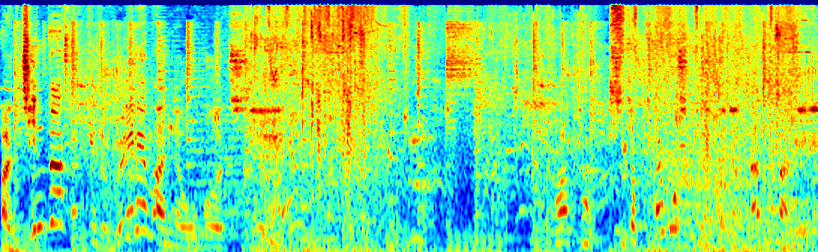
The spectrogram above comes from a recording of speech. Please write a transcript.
아 찐따 새끼들 왜 이래 많냐 오버워치에? 아다 진짜 팔고 싶네 그냥 짜증나게.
